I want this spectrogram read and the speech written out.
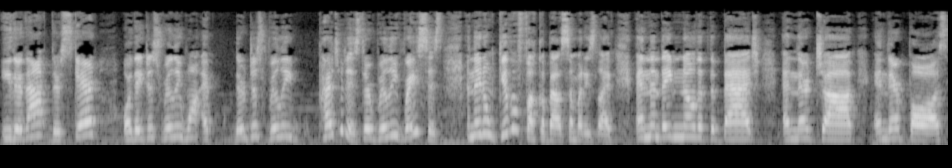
Either that, they're scared, or they just really want. They're just really prejudiced. They're really racist and they don't give a fuck about somebody's life. And then they know that the badge and their job and their boss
